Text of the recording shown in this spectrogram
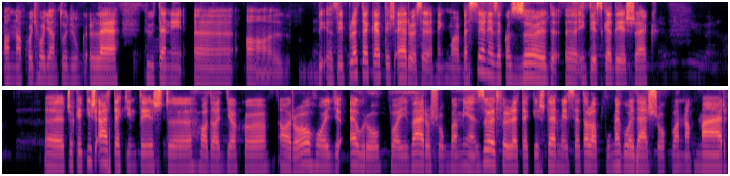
annak, hogy hogyan tudjuk lehűteni az épületeket, és erről szeretnénk ma beszélni. Ezek a zöld intézkedések, csak egy kis áttekintést hadd adjak arról, hogy európai városokban milyen zöld felületek és természet alapú megoldások vannak már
